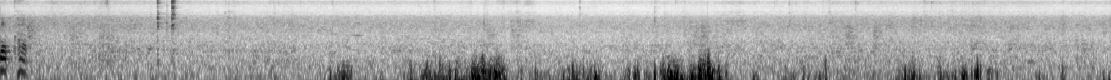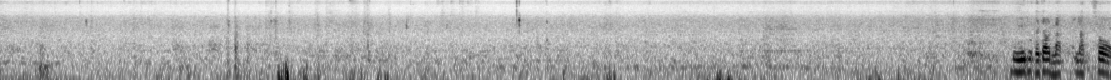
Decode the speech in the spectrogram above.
นะแคบครับมือพระเจ้านักนักซอง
